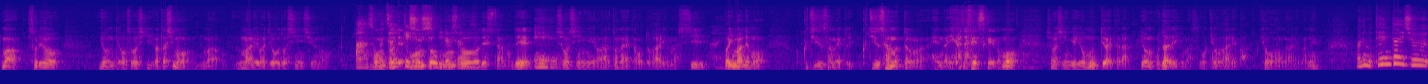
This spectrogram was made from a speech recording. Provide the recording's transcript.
まあそれを読んでお葬式私も、まあ、生まれは浄土真宗の門徒で門徒でしたのでええ。昇進は唱えたことがありますし、はい。やっぱ今でも口ずさめと口ずさむというのは変な言い方ですけれども昇進下読むって言われたら読むことはできます。お経があれば教本があればね。まあ、でも天台宗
